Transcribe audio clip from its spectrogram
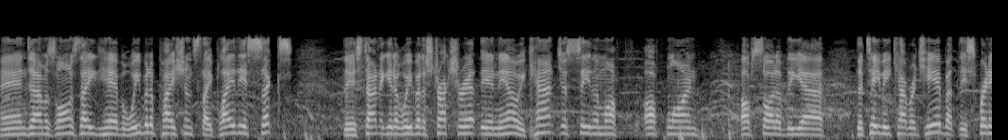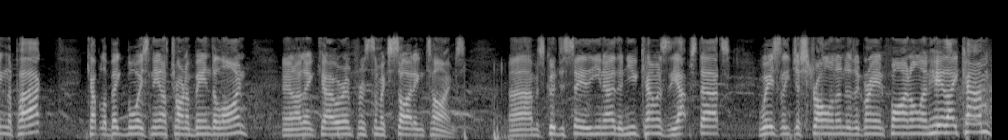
And um, as long as they have a wee bit of patience, they play their six. They're starting to get a wee bit of structure out there now. We can't just see them off offline, offside of the uh, the TV coverage here, but they're spreading the park. A couple of big boys now trying to bend the line, and I think uh, we're in for some exciting times. Um, it's good to see, you know, the newcomers, the upstarts. Wesley just strolling into the grand final, and here they come.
